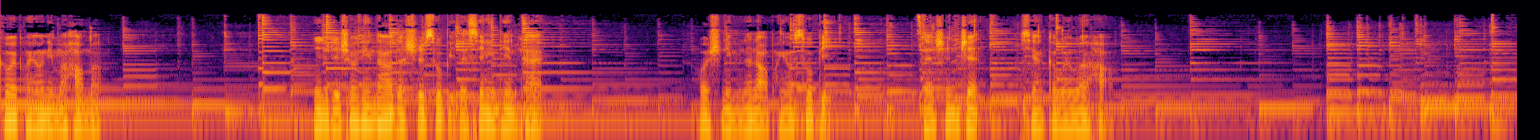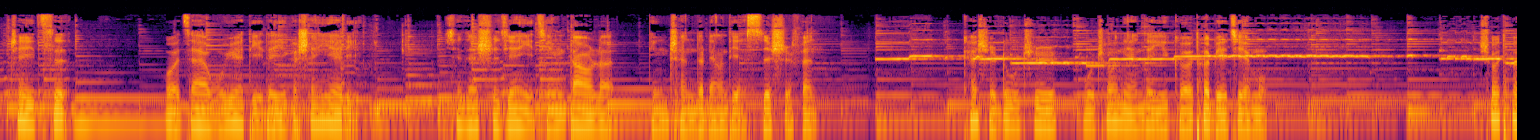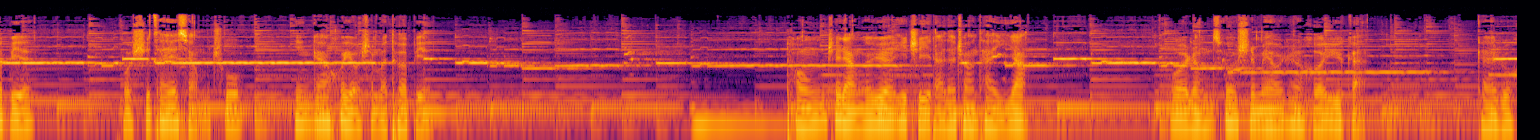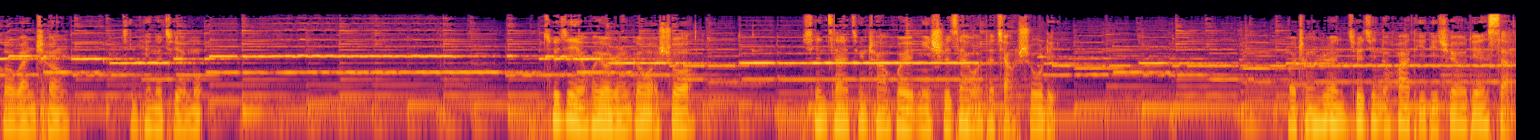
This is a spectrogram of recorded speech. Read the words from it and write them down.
各位朋友，你们好吗？你这里收听到的是苏比的心灵电台，我是你们的老朋友苏比，在深圳向各位问好。这一次，我在五月底的一个深夜里，现在时间已经到了凌晨的两点四十分，开始录制五周年的一个特别节目。说特别，我实在也想不出应该会有什么特别。同这两个月一直以来的状态一样，我仍旧是没有任何预感，该如何完成今天的节目。最近也会有人跟我说，现在经常会迷失在我的讲述里。我承认最近的话题的确有点散，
